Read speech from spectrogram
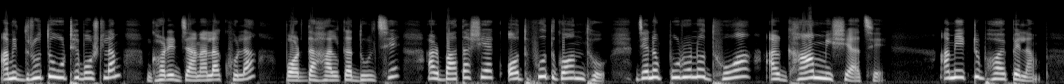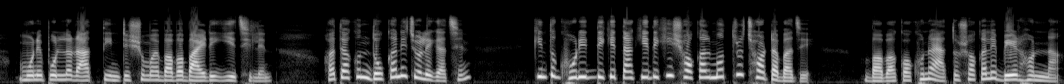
আমি দ্রুত উঠে বসলাম, ঘরের জানালা খোলা, পর্দা হালকা দুলছে, আর বাতাসে এক অদ্ভুত গন্ধ, যেন পুরনো ধোঁয়া আর ঘাম মিশে আছে। আমি একটু ভয় পেলাম। মনে পড়ল রাত তিনটের সময় বাবা বাইরে গিয়েছিলেন। হয়তো এখন দোকানে চলে গেছেন। কিন্তু ঘড়ির দিকে তাকিয়ে দেখি সকালমাত্র ছটা বাজে। বাবা কখনো এত সকালে বের হন না।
